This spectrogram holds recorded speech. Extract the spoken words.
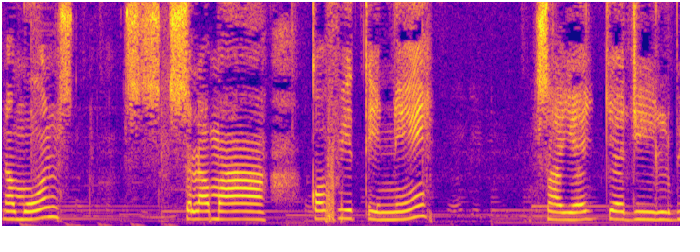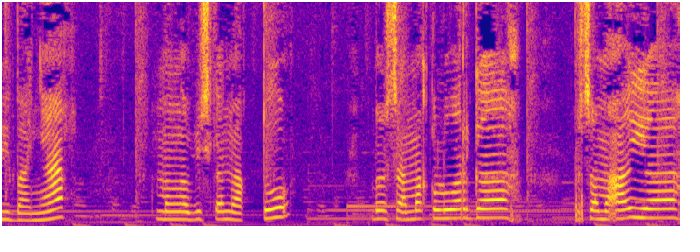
namun selama COVID ini saya jadi lebih banyak menghabiskan waktu bersama keluarga, bersama ayah,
